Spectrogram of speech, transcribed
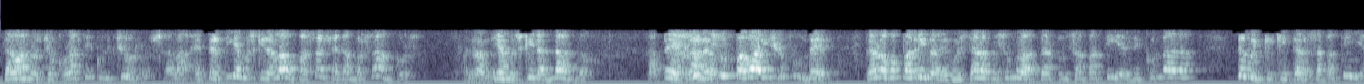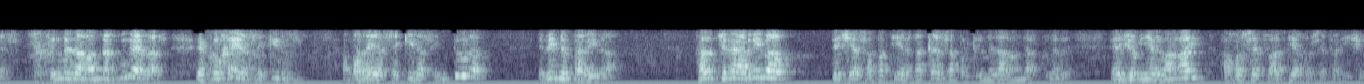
dábanos chocolate con churros, alá, e perdíamos que ir alá o pasaxe a Zambosancos. Tíamos que ir andando. A pé, claro, un pa baixo, un ben. Pero logo para arriba, de non estar acostumbrado a andar con zapatillas, nin con nada, Tuve que quitar as zapatillas, que non me daban andar con elas. E colgei as equinas, amarrei as aquí na cintura e vime para irá. Cando chegar arriba, deixei as zapatillas na casa porque non me daban andar con elas. E dixo miña irmán ai, a Josefa, a tía Josefa, dixo.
